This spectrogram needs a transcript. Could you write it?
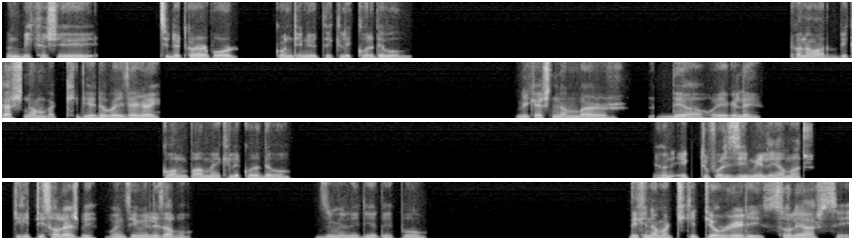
বিকাশে সিলেক্ট করার পর কন্টিনিউতে ক্লিক করে দেব। এখন আমার বিকাশ নাম্বারটি দিয়ে দেবো এই জায়গায়। বিকাশ নাম্বার দেওয়া হয়ে গেলে কনফার্ম ক্লিক করে দেব। এখন একটু পরে জিমেলে আমার টিকিটটি চলে আসবে। ওই জিমেলে যাব। জিমেলে গিয়ে দেখব। দেখেন আমার টিকিটটি অলরেডি চলে আসছে।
